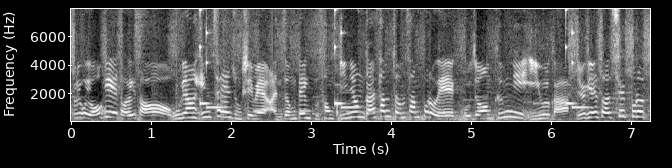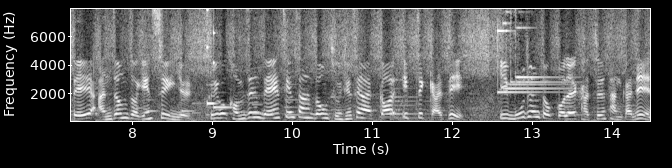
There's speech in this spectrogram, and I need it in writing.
그리고 여기에 더해서 우량 임차인 중심의 안정된 구성 2년간 3.3%의 고정 금리 이율과 6에서 7%대의 안정적인 수익률 그리고 검증된 신상동 중심생활권 입지까지 이 모든 조건을 갖춘 상가는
